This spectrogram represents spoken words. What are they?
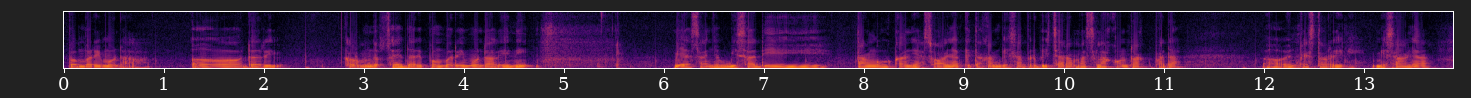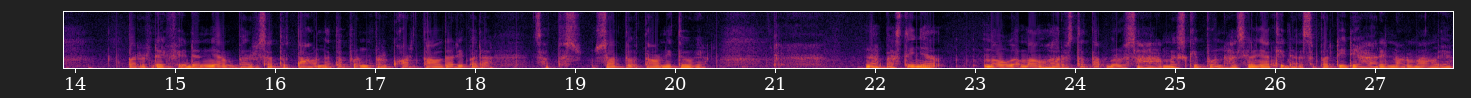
pemberi modal. Uh, dari kalau menurut saya dari pemberi modal ini biasanya bisa ditangguhkan ya, soalnya kita kan bisa berbicara masalah kontrak pada uh, investor ini. Misalnya per dividennya ber satu tahun ataupun per kuartal daripada satu satu tahun itu ya. Nah pastinya mau gak mau harus tetap berusaha meskipun hasilnya tidak seperti di hari normal ya.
